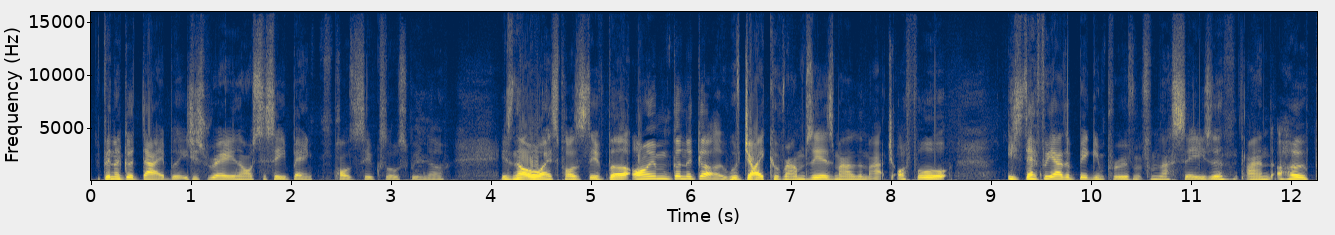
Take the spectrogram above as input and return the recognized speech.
it's been a good day, but it's just really nice to see Ben positive because also we know he's not always positive. But I'm gonna go with Jacob Ramsey as man of the match. I thought he's definitely had a big improvement from last season, and I hope.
